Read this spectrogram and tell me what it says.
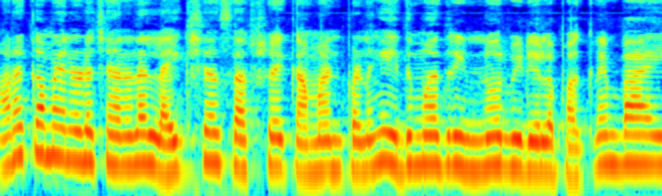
மறக்காமல் என்னோட சேனலை லைக் ஷேர் சப்ஸ்கிரைப் கமெண்ட் பண்ணுங்கள் இது மாதிரி இன்னொரு வீடியோவில் பார்க்குறேன் பாய்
